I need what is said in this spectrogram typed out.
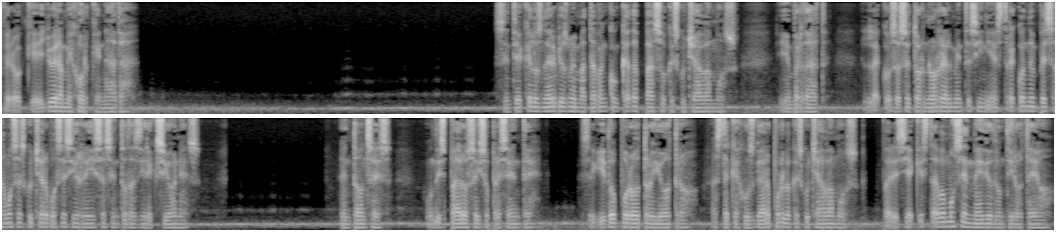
Pero aquello era mejor que nada. Sentía que los nervios me mataban con cada paso que escuchábamos, y en verdad, la cosa se tornó realmente siniestra cuando empezamos a escuchar voces y risas en todas direcciones. Entonces, un disparo se hizo presente, seguido por otro y otro, hasta que a juzgar por lo que escuchábamos, parecía que estábamos en medio de un tiroteo.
